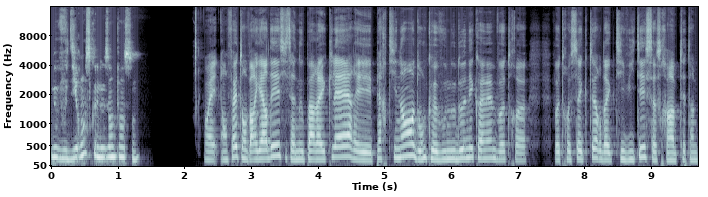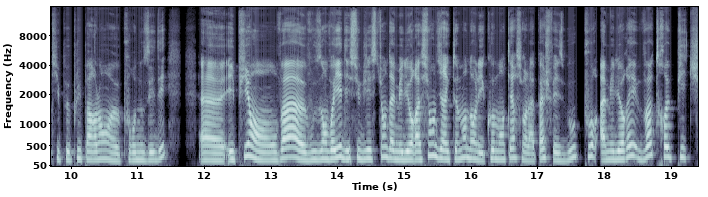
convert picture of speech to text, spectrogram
nous vous dirons ce que nous en pensons. Ouais, en fait, on va regarder si ça nous paraît clair et pertinent. Donc, euh, vous nous donnez quand même votre euh, votre secteur d'activité, ça sera peut-être un petit peu plus parlant euh, pour nous aider. et puis, on, va vous envoyer des suggestions d'amélioration directement dans les commentaires sur la page Facebook pour améliorer votre pitch.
